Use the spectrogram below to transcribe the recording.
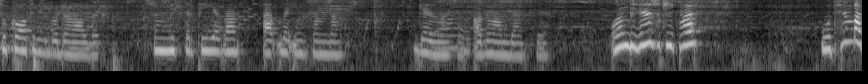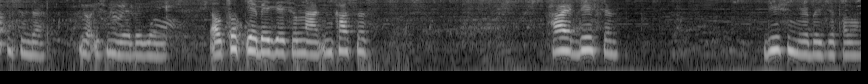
Şu koltuğu biz buradan aldık. Şu Mr. P yazan adlı insandan. Gelin nasıl adım ben size. Onun bizde de şu kick var. Ultinin bastı şimdi. Yok ismi YBC'miz. Ya çok YBC'sin lan imkansız. Hayır değilsin. Değilsin YBC falan.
